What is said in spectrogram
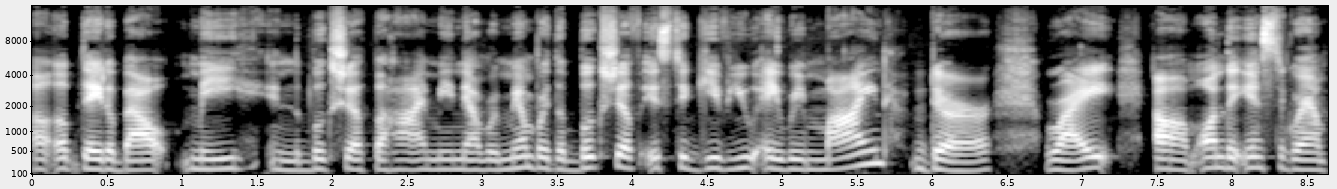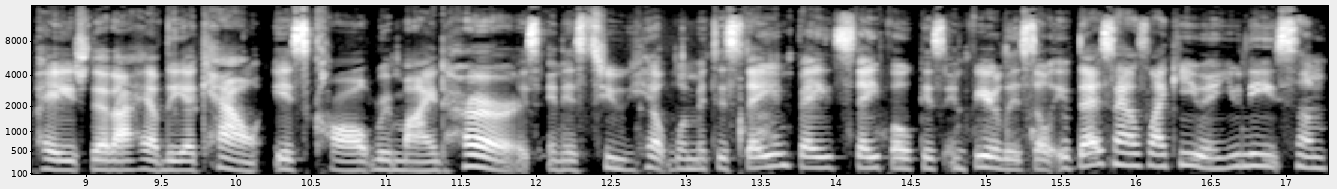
uh, update about me in the bookshelf behind me. Now, remember, the bookshelf is to give you a reminder, right? Um, on the Instagram page that I have the account, it's called Remind Hers, and it's to help women to stay in faith, stay focused, and fearless. So, if that sounds like you and you need some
